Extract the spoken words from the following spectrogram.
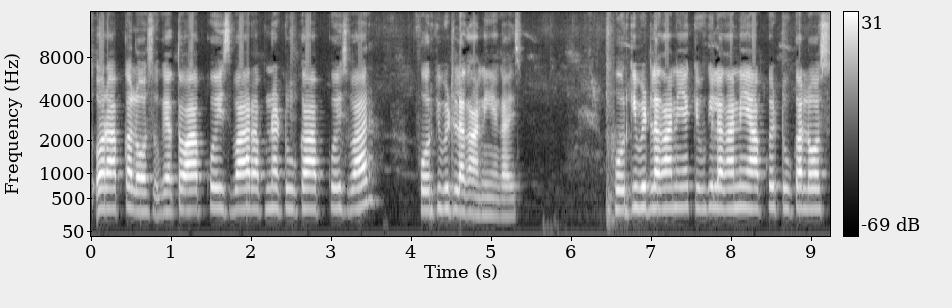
और आपका लॉस हो गया। तो आपको इस बार अपना टू का, आपको इस बार फोर की बिट लगानी है गाइस फोर की बिट लगानी है क्योंकि लगानी है आपके टू का लॉस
